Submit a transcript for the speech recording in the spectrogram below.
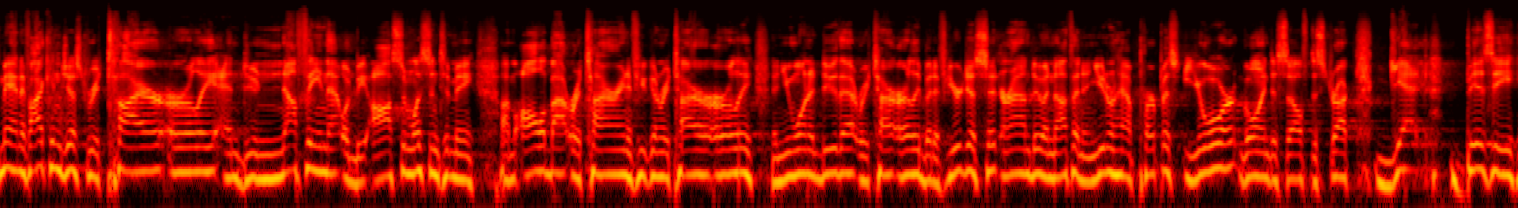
Man, if I can just retire early and do nothing, that would be awesome. Listen to me. I'm all about retiring. If you can retire early and you want to do that, retire early. But if you're just sitting around doing nothing and you don't have purpose, you're going to self destruct. Get busy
